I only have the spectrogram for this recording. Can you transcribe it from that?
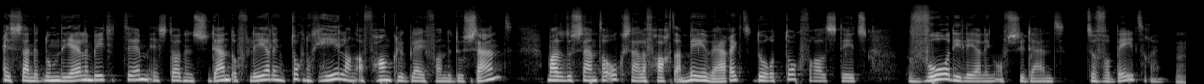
is, en dat noemde jij al een beetje Tim, is dat een student of leerling toch nog heel lang afhankelijk blijft van de docent, maar de docent er ook zelf hard aan meewerkt door het toch vooral steeds voor die leerling of student te verbeteren. Mhm.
